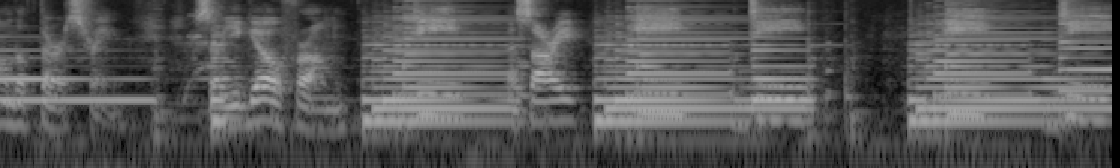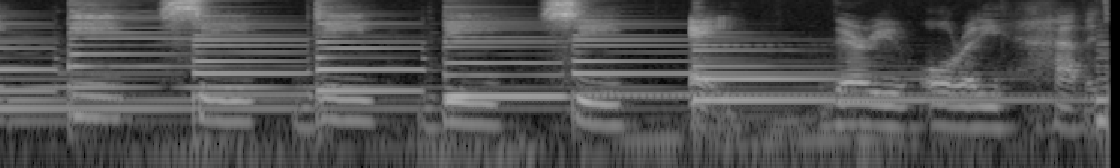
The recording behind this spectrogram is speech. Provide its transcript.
on the third string. So you go from D, uh, sorry, E, it.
